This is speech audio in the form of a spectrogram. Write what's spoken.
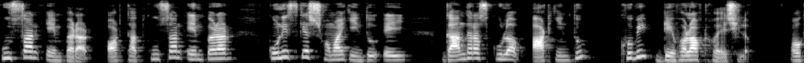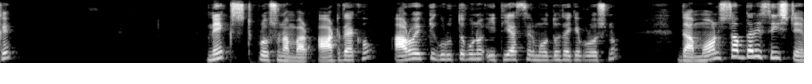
Kushan emperor অর্থাৎ কুসান এম্পারার কনিষ্কের সময় কিন্তু এই গান্ধারা স্কুল অফ আর্ট কিন্তু খুবই ডেভেলপড হয়েছিল। ওকে নেক্সট প্রশ্ন নাম্বার আট দেখো। আরও একটি গুরুত্বপূর্ণ ইতিহাসের মধ্য থেকে প্রশ্ন। The mansabdari system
